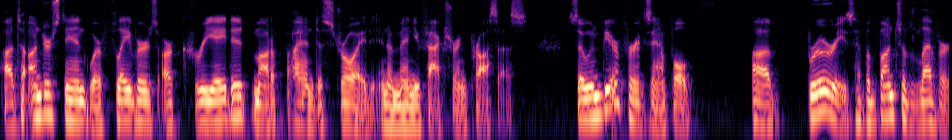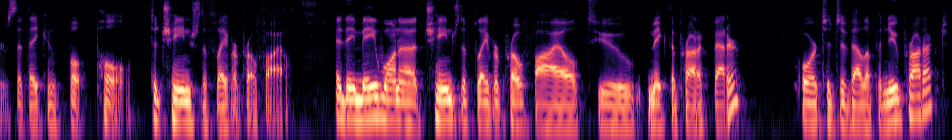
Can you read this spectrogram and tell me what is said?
uh, to understand where flavors are created, modified, and destroyed in a manufacturing process. So in beer, for example, uh, breweries have a bunch of levers that they can pull to change the flavor profile. They may want to change the flavor profile to make the product better or to develop a new product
